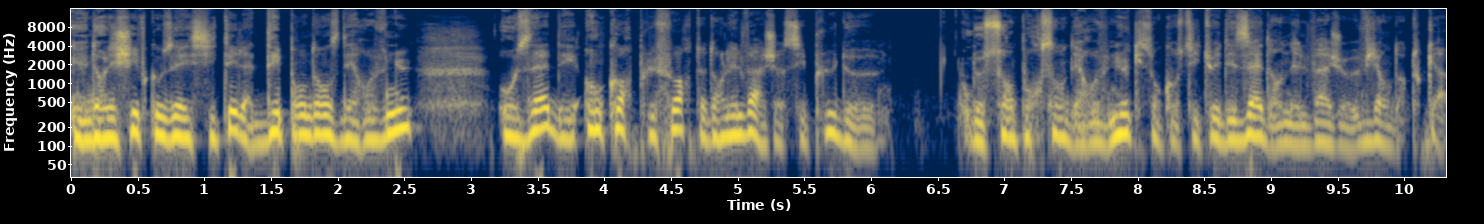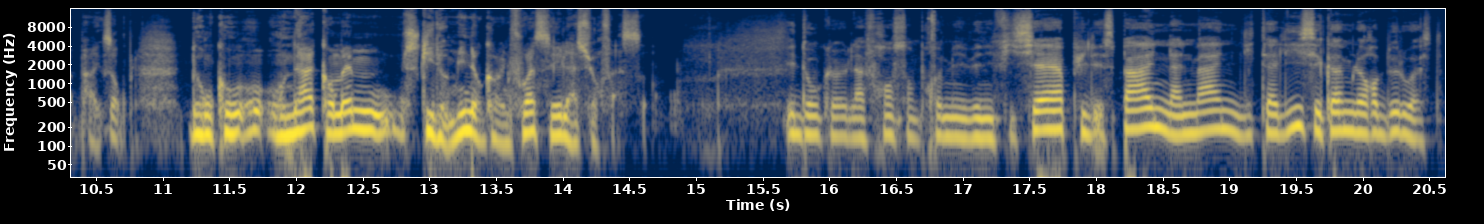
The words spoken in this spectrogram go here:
Et dans les chiffres que vous avez cités, la dépendance des revenus aux aides est encore plus forte dans l'élevage. C'est plus de de 100% des revenus qui sont constitués des aides en élevage viande, en tout cas, par exemple. Donc on, on a quand même, ce qui domine, encore une fois, c'est la surface. Et donc euh, la France en premier bénéficiaire, puis l'Espagne, l'Allemagne, l'Italie, c'est quand même l'Europe de l'Ouest.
